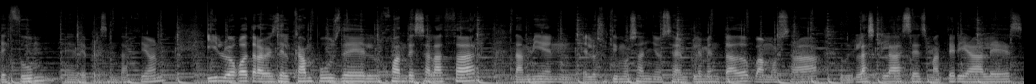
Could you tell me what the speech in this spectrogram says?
de Zoom eh, de presentación y luego a través del campus del Juan de Salazar también en los últimos años se ha implementado vamos a subir las clases, materiales,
